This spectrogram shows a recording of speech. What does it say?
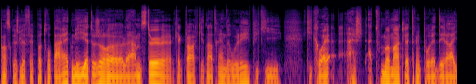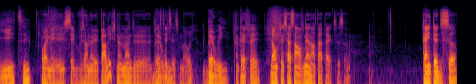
pense que je le fais pas trop paraître, mais il y a toujours euh, le hamster quelque part qui est en train de rouler puis qui, qui croit à, à tout moment que le train pourrait dérailler, tu sais. Oui, mais vous en avez parlé finalement de, de Ben oui. l'esthétisme. Ben oui. Ben oui, tout à fait. Donc ça s'en venait dans ta tête, c'est ça? Quand il t'a dit ça,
